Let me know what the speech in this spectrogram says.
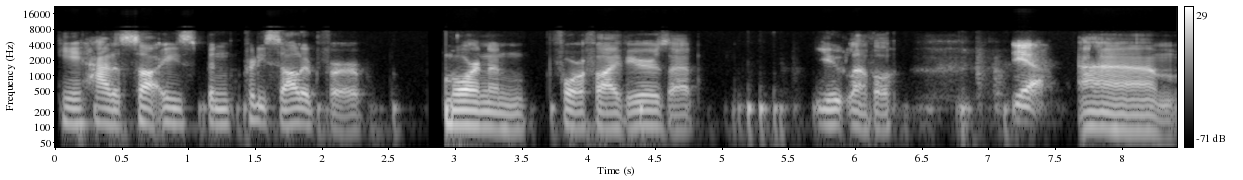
he had a so- he's been pretty solid for more than four or five years at youth level. Yeah. Um,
